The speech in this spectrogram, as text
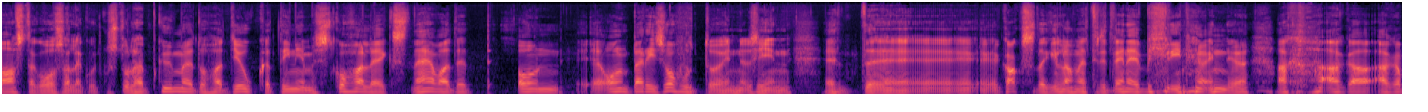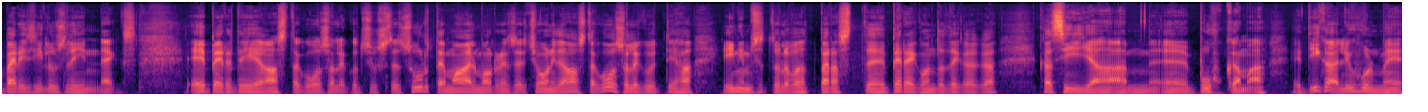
aastakoosolekut, kus tuleb kümme tuhat jõukat inimest kohale, eks näevad, et on, on päris ohutu, on ju siin, et eh, kakssada kilomeetrit Vene piirini on ju, aga, aga, aga päris ilus linn, eks. EBRD aastakoosolekud, niisuguste suurte maailmaorganisatsioonide aastakoosolekud teha, inimesed tulevad pärast eh, perekondadega ka, ka siia eh, puhkama, et igal juhul me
